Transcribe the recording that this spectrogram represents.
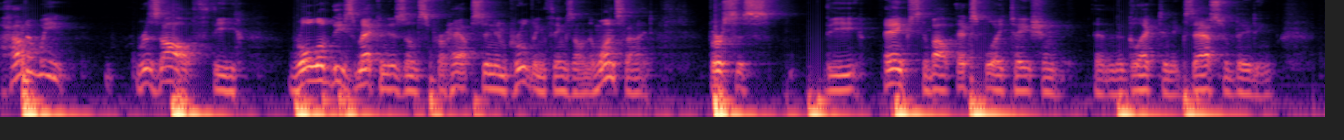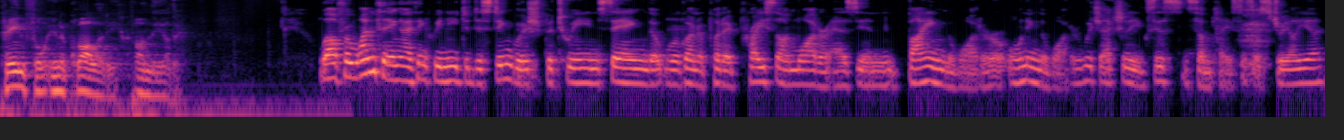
how do we resolve the role of these mechanisms, perhaps in improving things on the one side, versus the angst about exploitation and neglect and exacerbating painful inequality on the other? Well, for one thing, I think we need to distinguish between saying that we're going to put a price on water, as in buying the water or owning the water, which actually exists in some places. Australia,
